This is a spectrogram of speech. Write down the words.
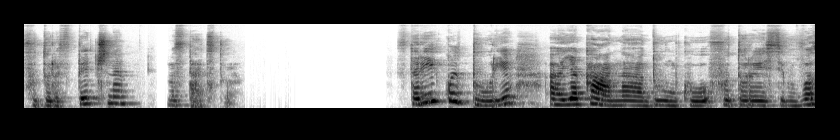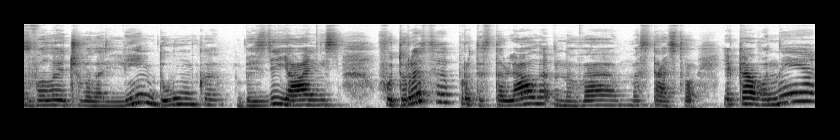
футуристичне мистецтво. Старій культурі, е, яка, на думку футуристів, возвеличувала лінь думки, бездіяльність, футуристи протиставляли нове мистецтво, яке вони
